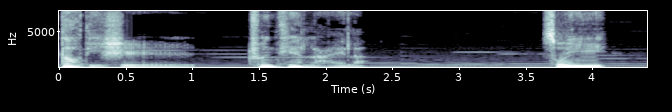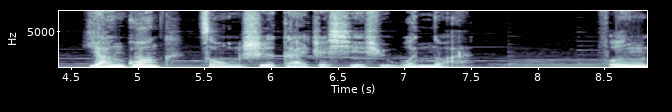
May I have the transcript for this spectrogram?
到底是春天来了，所以阳光总是带着些许温暖，风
